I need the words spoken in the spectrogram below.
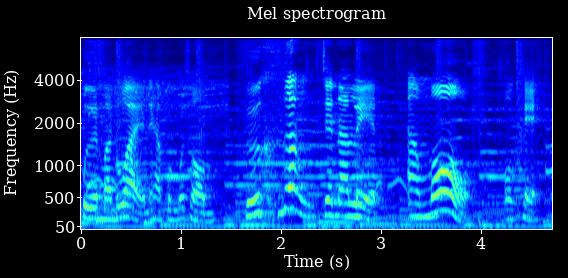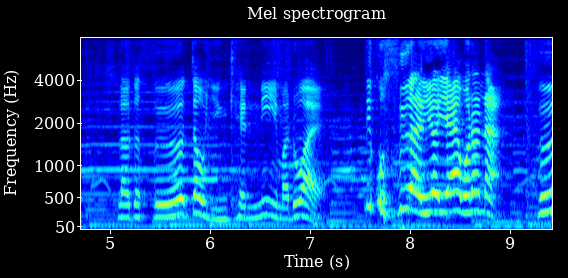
ปืนมาด้วยนะครับคุณผู้ชม ซื้อเครื่อง generate ammo โอเค เราจะซื้อเจ้าหญิงเคนนี่มาด้วย นี่กูซื้ออะไรเยอะแยะวะนั่นน่ะ ซื้อ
